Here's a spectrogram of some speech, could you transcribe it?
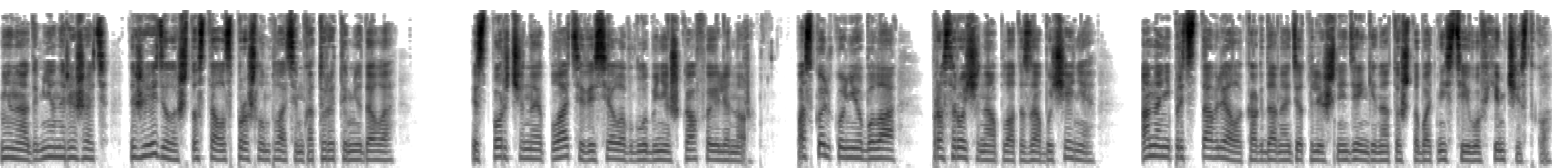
«Не надо меня наряжать. Ты же видела, что стало с прошлым платьем, которое ты мне дала?» Испорченное платье висело в глубине шкафа Эленор. Поскольку у нее была просроченная оплата за обучение, она не представляла, когда найдет лишние деньги на то, чтобы отнести его в химчистку.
